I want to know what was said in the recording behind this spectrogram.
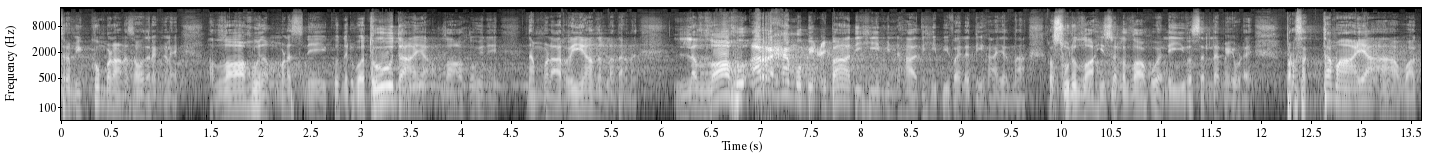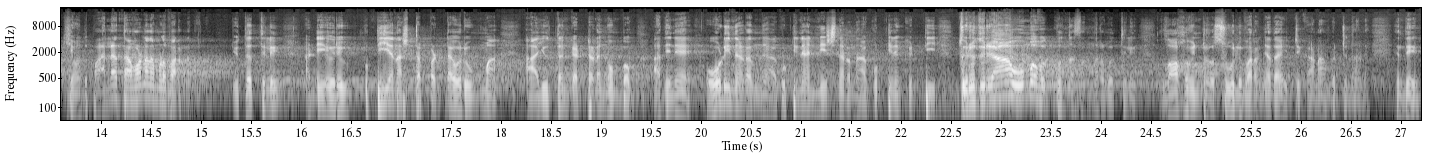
ശ്രമിക്കുമ്പോഴാണ് സഹോദരങ്ങളെ അള്ളാഹു നമ്മളെ സ്നേഹിക്കുന്ന ഒരു വധൂതായ അള്ളാഹുവിനെ നമ്മൾ അറിയാന്നുള്ളതാണ് എന്ന റസൂലുള്ളാഹി സ്വല്ലല്ലാഹു അലൈ വസല്ലമയുടെ പ്രസക്തമായ ആ വാക്യം. അത് പല തവണ നമ്മൾ പറഞ്ഞത് യുദ്ധത്തിൽ അടി ഒരു കുട്ടിയെ നഷ്ടപ്പെട്ട ഒരു ഉമ്മ ആ യുദ്ധം കെട്ടടങ്ങുമ്പം അതിനെ ഓടി നടന്ന് ആ കുട്ടീനെ അന്വേഷിച്ച് നടന്ന് ആ കുട്ടീനെ കിട്ടി. തുരുതുരാ ഉമ്മ വെക്കുന്ന സന്ദർഭത്തിൽ അള്ളാഹുവിന്റെ റസൂൽ പറഞ്ഞതായിട്ട് കാണാൻ പറ്റുന്നതാണ്. എന്ത്?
